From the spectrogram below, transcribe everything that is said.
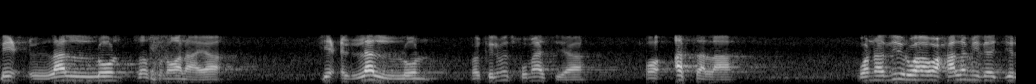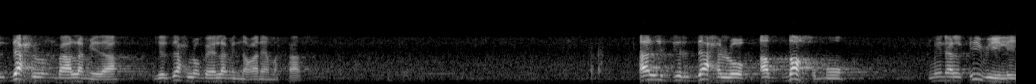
ficlallun. Saasuu noqonayaa ficlallun waa kelimad khumaasi ah oo asal ah wanadiiruhaa waxaa lamida jirdaxlun baa la mid ah. Jirdaxlun bay la mid noqonaya markaas. Aljirdaxlu addakmu min alibili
